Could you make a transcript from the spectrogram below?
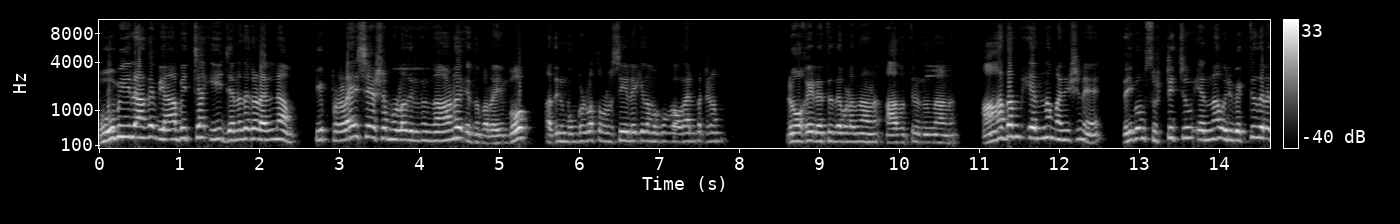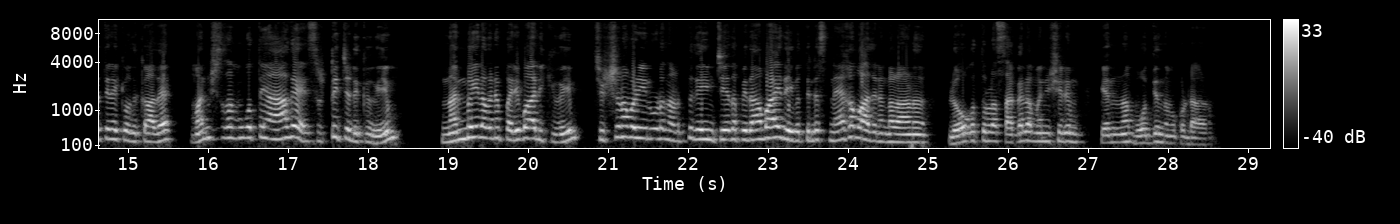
ഭൂമിയിലാകെ വ്യാപിച്ച ഈ ജനതകളെല്ലാം ഈ പ്രളയശേഷമുള്ളതിൽ നിന്നാണ് എന്ന് പറയുമ്പോൾ അതിനു മുമ്പുള്ള തുടർച്ചയിലേക്ക് നമുക്ക് പോകാൻ പറ്റണം. ലോഹയിലെത്തിയത് എവിടെ നിന്നാണ്? ആദത്തിൽ നിന്നാണ്. ആദം എന്ന മനുഷ്യനെ ദൈവം സൃഷ്ടിച്ചു എന്ന ഒരു വ്യക്തിതലത്തിലേക്ക് ഒതുക്കാതെ മനുഷ്യ സമൂഹത്തെ ആകെ സൃഷ്ടിച്ചെടുക്കുകയും നന്മയിൽ അവനെ പരിപാലിക്കുകയും ശിക്ഷണ വഴിയിലൂടെ നടത്തുകയും ചെയ്ത പിതാവായ ദൈവത്തിന്റെ സ്നേഹവാചനങ്ങളാണ് ലോകത്തുള്ള സകല മനുഷ്യരും എന്ന ബോധ്യം നമുക്കുണ്ടാകണം.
